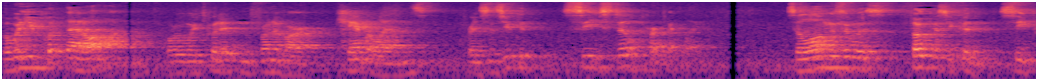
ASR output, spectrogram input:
But when you put that on, or when we put it in front of our camera lens, for instance, you could see still perfectly. So long as it was focused, you couldn't see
